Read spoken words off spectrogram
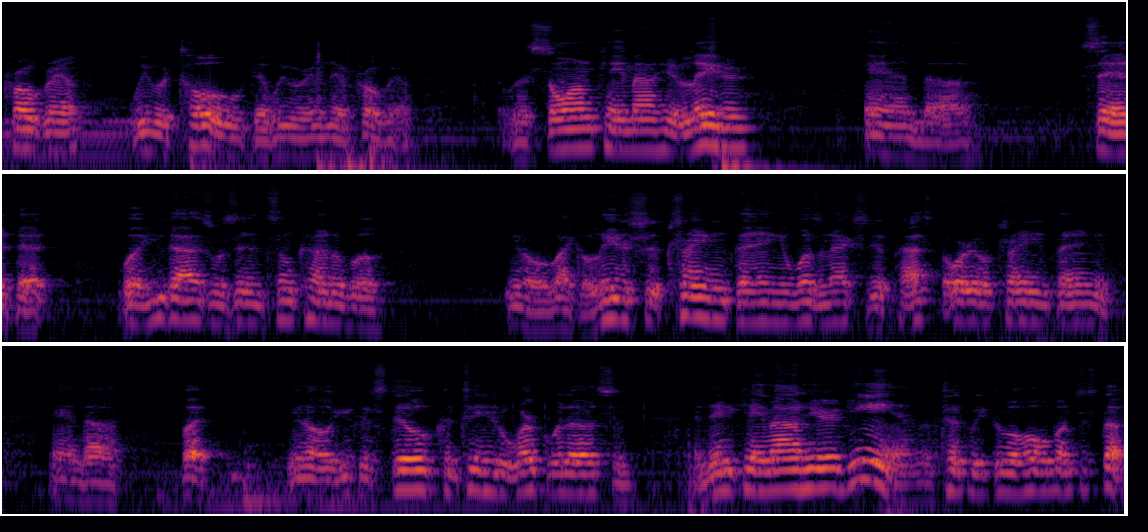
program. We were told that we were in their program. The Sorum came out here later and uh, said that, well, you guys was in some kind of a, you know, like a leadership training thing. It wasn't actually a pastoral training thing, and, and uh, but you know, you can still continue to work with us. And and then he came out here again and took me through a whole bunch of stuff.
